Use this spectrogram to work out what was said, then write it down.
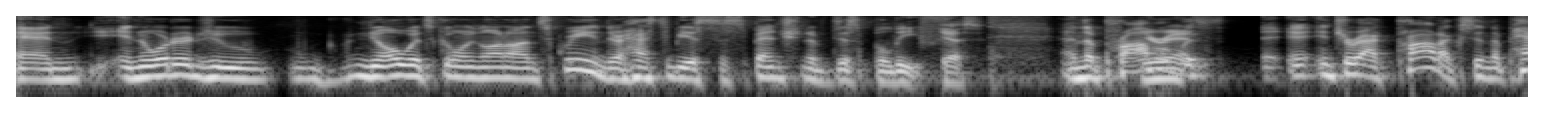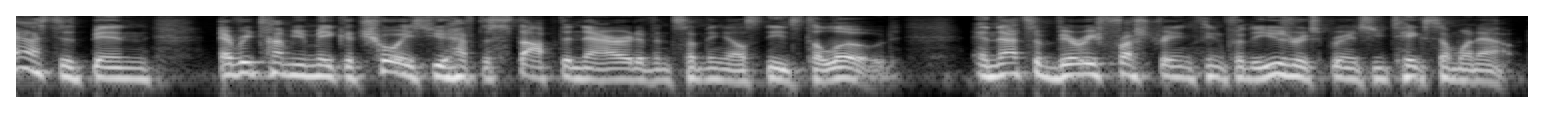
And in order to know what's going on on screen, there has to be a suspension of disbelief. Yes. And the problem with uh, Interact products in the past has been every time you make a choice, you have to stop the narrative and something else needs to load. And that's a very frustrating thing for the user experience. You take someone out.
